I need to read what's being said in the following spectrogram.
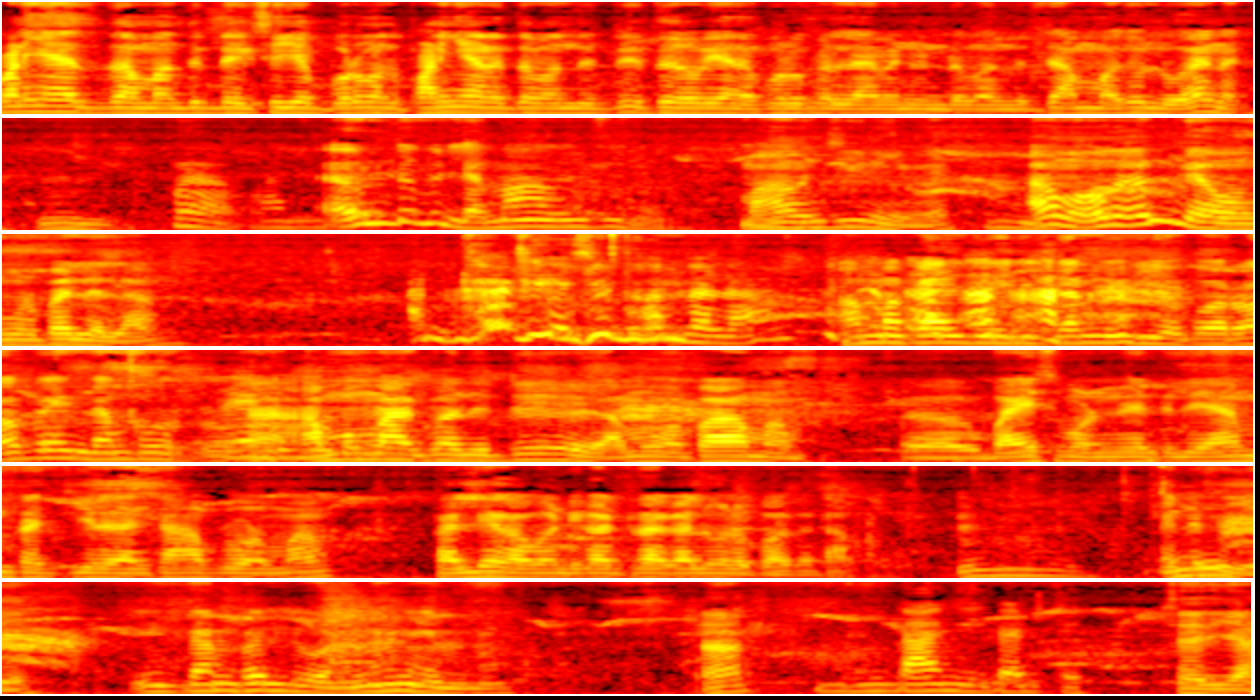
பணியாரத்தை தான் வந்துட்டு செய்ய போறோம். அந்த பணியாரத்தை வந்துட்டு தேவையான பொருட்கள் எல்லாம் வேணும்னு வந்துட்டு அம்மா சொல்லுவேன் என்ன? ஒன்றுமில்ல மாவு மாவஞ்சி நீங்க ஆமா எங்க உங்களோட பல்லு எல்லாம் அங்காடி வச்சுட்டு வந்தடா அம்மா கால் தான் வீடியோ ஆ, அம்மம்மாவுக்கு வந்துட்டு அம்மா பாவமாம் அஹ், வயசு பொண்ணு நேரத்துலயாம் பிரச்சியில சாப்பிடுவோமாம் பள்ளியை வேண்டி கட்டுறா கல்வில பார்க்கட்டாம் என்ன செய்ய இதுதான் ஆ தாங்கி கட்டு சரியா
